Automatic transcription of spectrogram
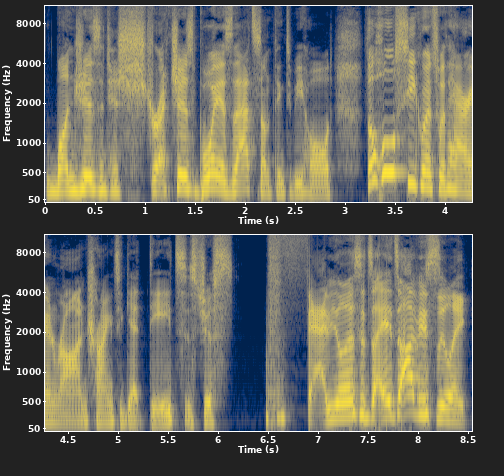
lunges and his stretches. Boy, is that something to behold. The whole sequence with Harry and Ron trying to get dates is just fabulous. It's it's obviously like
